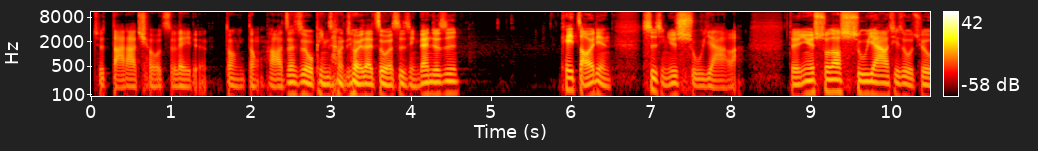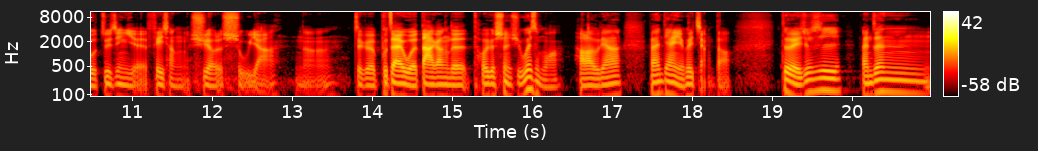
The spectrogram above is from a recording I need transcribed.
就打打球之类的，动一动。好，这是我平常就会在做的事情，但就是可以找一点事情去舒压啦。对，因为说到舒压，其实我觉得我最近也非常需要的舒压。那这个不在我大纲的头一个顺序，为什么？好了，我等下反正等下也会讲到。对，就是反正。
